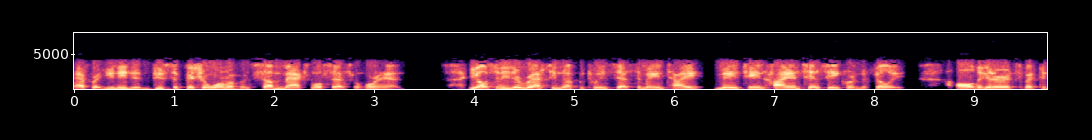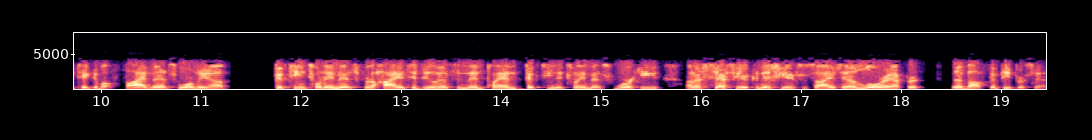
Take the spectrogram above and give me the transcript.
effort, you need to do sufficient warm up and some maximal sets beforehand. You also need to rest enough between sets to maintain, maintain high intensity, according to Filly. Altogether, expect to take about five minutes warming up, 15, 20 minutes for the high intensity lifts, and then plan 15 to 20 minutes working on a session or conditioning exercise at a lower effort at about 50%.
